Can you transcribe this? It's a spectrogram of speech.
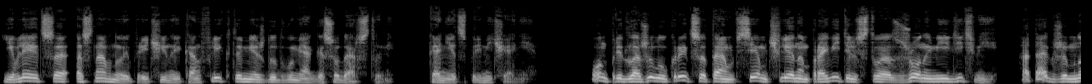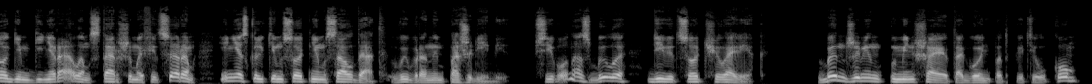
является основной причиной конфликта между двумя государствами. Конец примечания. Он предложил укрыться там всем членам правительства с женами и детьми, а также многим генералам, старшим офицерам и нескольким сотням солдат, выбранным по жребию. Всего нас было 900 человек. Бенджамин уменьшает огонь под котелком,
